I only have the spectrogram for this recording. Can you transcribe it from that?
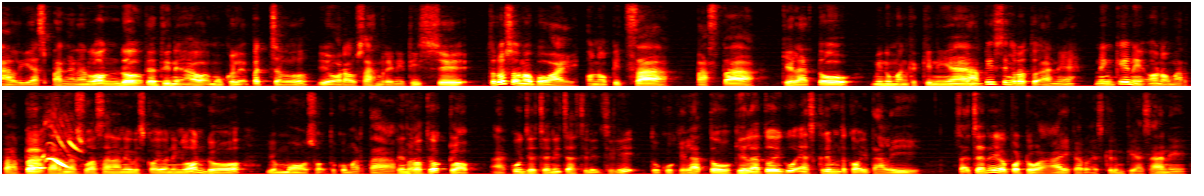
alias panganan londo. Dadi nek awakmu golek pecel, ya ora usah mrene dhisik. Terus ono apa wae? Ono pizza, pasta, gelato, minuman kekinian. Tapi sing rada aneh, ning kene ana martabak. Karena suasanane wis kaya ning Londo, ya mosok tuku martabak. Ben rada klop, aku njajani cah cilik-cilik tuku gelato. Gelato iku es krim teko Itali. Sakjane ya padha wae karo es krim biasane,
